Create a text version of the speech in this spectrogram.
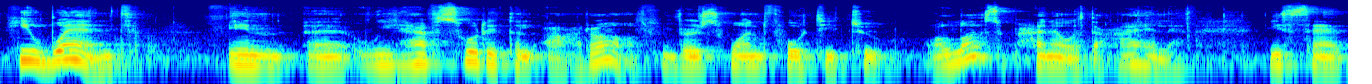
he went in, uh, we have Surah Al A'raf, verse 142. Allah subhanahu wa ta'ala, He said,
